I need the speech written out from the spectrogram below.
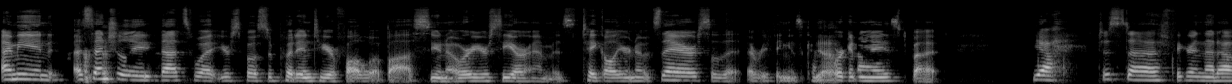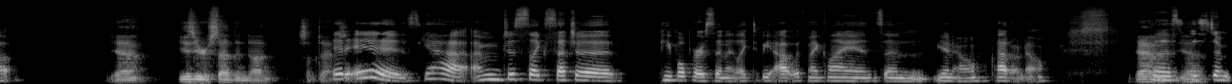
I mean, essentially, that's what you're supposed to put into your follow-up boss, you know, or your CRM is take all your notes there so that everything is kind of organized. But yeah, just uh, figuring that out. Yeah. Easier said than done sometimes. It is. Yeah, I'm just like such a people person. I like to be out with my clients and, you know, I don't know. Yeah. The Yeah. system,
